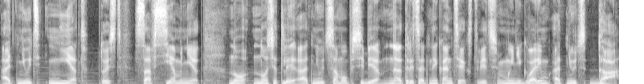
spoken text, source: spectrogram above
«отнюдь нет», то есть совсем нет. Но носит ли «отнюдь» само по себе отрицательный контекст? Ведь мы не говорим «отнюдь да»,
